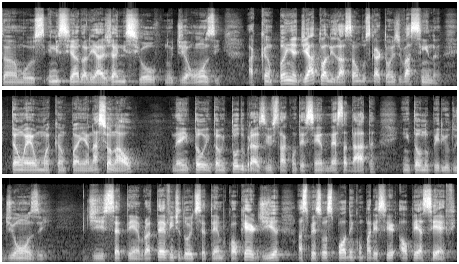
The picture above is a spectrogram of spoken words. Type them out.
estamos iniciando, aliás, já iniciou no dia 11, a campanha de atualização dos cartões de vacina. Então, é uma campanha nacional, né? então, então em todo o Brasil está acontecendo nessa data. Então, no período de 11 de setembro até 22 de setembro, qualquer dia, as pessoas podem comparecer ao PSF.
